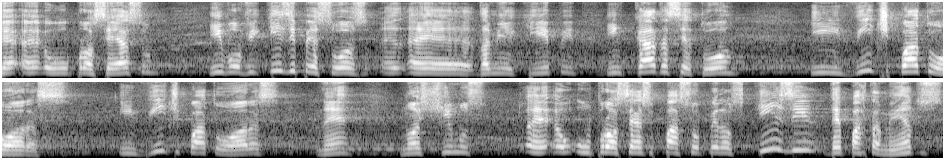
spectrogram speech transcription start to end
eh, o processo, envolvi 15 pessoas é, da minha equipe em cada setor, e em 24 horas, em 24 horas, né, nós tínhamos, é, o processo passou pelos 15 departamentos,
